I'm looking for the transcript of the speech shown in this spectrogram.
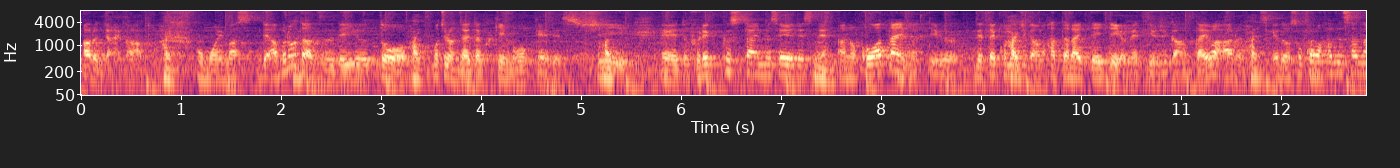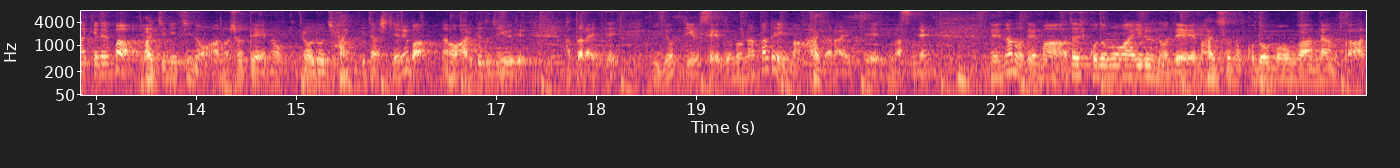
あるんじゃないかなと思います、はい、でアブローダーズでいうと、はい、もちろん在宅勤務 OK ですし、はい、えーと、フレックスタイム制ですね、うん、あのコアタイムっていう絶対この時間は働いていてよねっていう時間帯はあるんですけど、そこを外さなければ、1日のあの所定の労働時間を満たしていれば、あのある程度自由で働いていいよっていう制度の中で今働いていますね、でなのでまあ私子供がいるので、まあ、その子供が何かあっ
